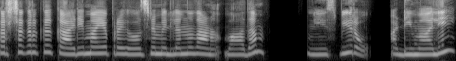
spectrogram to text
കർഷകർക്ക് കാര്യമായ പ്രയോജനമില്ലെന്നതാണ് വാദം. News bureau Adimali.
